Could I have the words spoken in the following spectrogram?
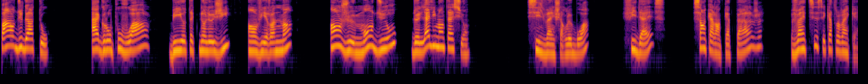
part du gâteau. Agropouvoir, biotechnologie, environnement, enjeux mondiaux de l'alimentation. Sylvain Charlebois, Fides, 144 pages, 26 et 95.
